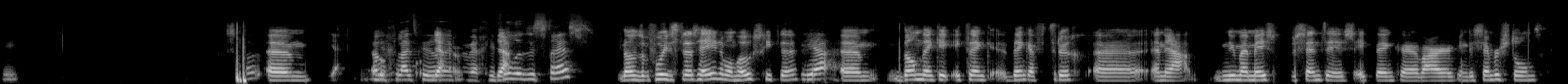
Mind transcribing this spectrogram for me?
Nee. Ehm, je Oh, geluid viel heel ja. even weg. Je Ja. voelde de stress? dan voel je de stress helemaal omhoog schieten. Ja, Ehm, dan denk ik, ik denk, denk even terug. eh, en ja, nu mijn meest recente is, ik denk eh, waar ik in december stond.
